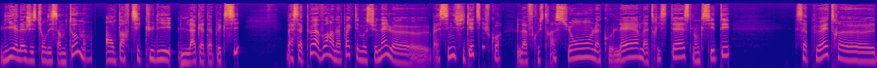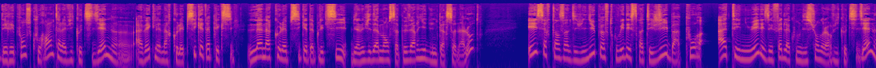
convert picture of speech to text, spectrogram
liés à la gestion des symptômes, en particulier la cataplexie, bah, ça peut avoir un impact émotionnel euh, bah, significatif. quoi. La frustration, la colère, la tristesse, l'anxiété, ça peut être euh, des réponses courantes à la vie quotidienne euh, avec la narcolepsie cataplexie. La narcolepsie cataplexie, bien évidemment, ça peut varier d'une personne à l'autre, et certains individus peuvent trouver des stratégies bah, pour atténuer les effets de la condition dans leur vie quotidienne.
